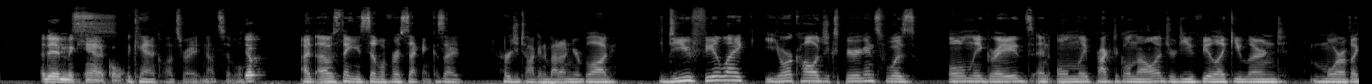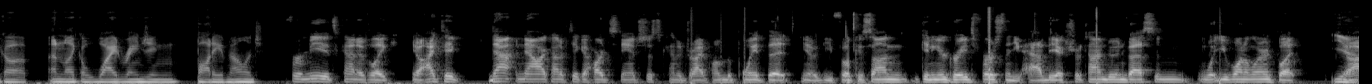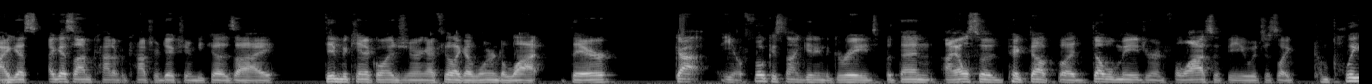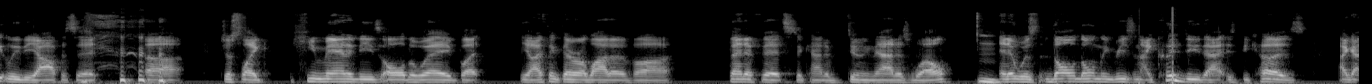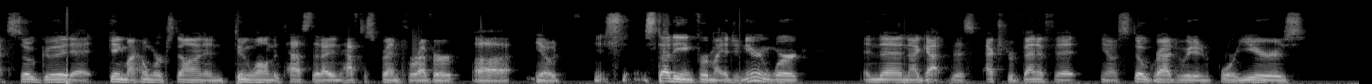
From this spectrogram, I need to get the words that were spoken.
i did mechanical. Mechanical that's right not civil. Yep. I, I was thinking civil for a second because i heard you talking about it on your blog. Do you feel like your college experience was only grades and only practical knowledge or do you feel like you learned more of like a I don't know, like a wide ranging body of knowledge? For me it's kind of like you know i take now now I kind of take a hard stance just to kind of drive home the point that you know if you focus on getting your grades first, then you have the extra time to invest in what you want to learn. But yeah, you know, I guess I guess I'm kind of a contradiction because I did mechanical engineering. I feel like I learned a lot there. Got you know focused on getting the grades, but then I also picked up a double major in philosophy, which is like completely the opposite. uh, just like humanities all the way. But yeah, you know, I think there are a lot of uh, benefits to kind of doing that as well. Mm. And it was the, the only reason I could do that is because I got so good at getting my homeworks done and doing well on the test that I didn't have to spend forever, uh, you know, studying for my engineering work. And then I got this extra benefit, you know, still graduated in four years,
